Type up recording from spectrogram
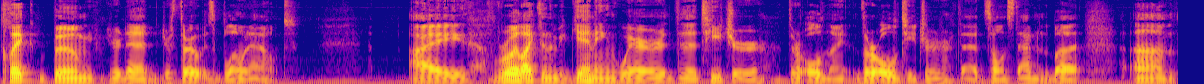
click, boom, you're dead. Your throat is blown out. I really liked in the beginning where the teacher, their old night, their old teacher that someone stabbed in the butt, um,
